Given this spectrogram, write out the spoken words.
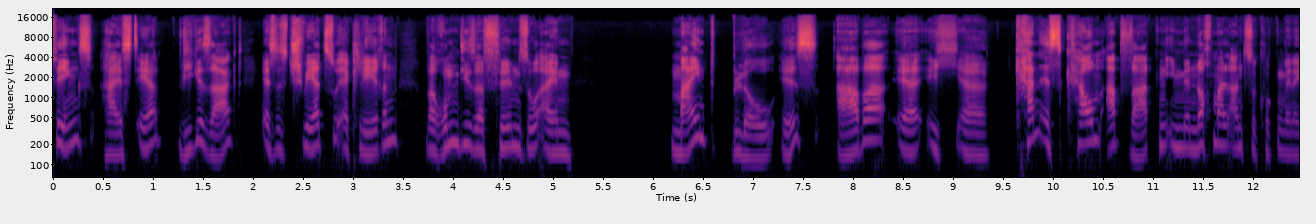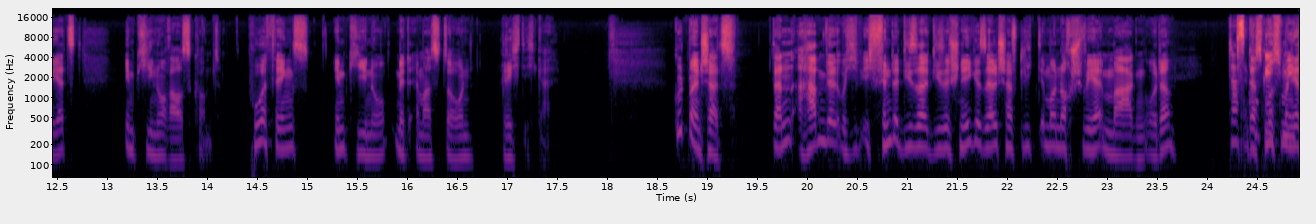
Things heißt er. Wie gesagt, es ist schwer zu erklären, warum dieser Film so ein Mindblow ist, aber äh, ich äh, kann es kaum abwarten, ihn mir nochmal anzugucken, wenn er jetzt im Kino rauskommt. Poor Things im Kino mit Emma Stone. Richtig geil. Gut, mein Schatz. Dann haben wir, ich, ich finde, dieser, diese Schneegesellschaft liegt immer noch schwer im Magen, oder? Das, Das gucke muss ich man mir,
